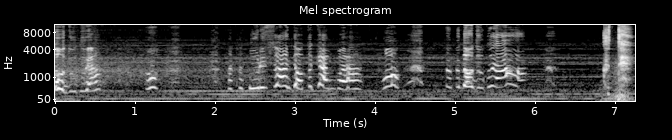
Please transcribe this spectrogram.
너 누구야? 어? 우리 수아한테 어떻게 한 거야? 어? 너 누구야? 그때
